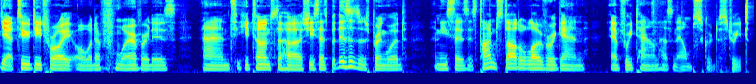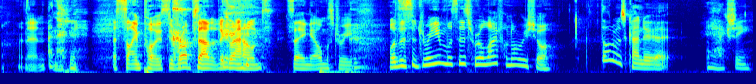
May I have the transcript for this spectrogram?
yeah, to Detroit or whatever, wherever it is. And he turns to her. She says, "But this isn't Springwood." And he says, "It's time to start all over again. Every town has an Elm Street Street." And then a signpost erupts out of the ground saying Elm Street. Was this a dream? Was this real life? I'm not really sure. I thought it was kind of uh, yeah, actually.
